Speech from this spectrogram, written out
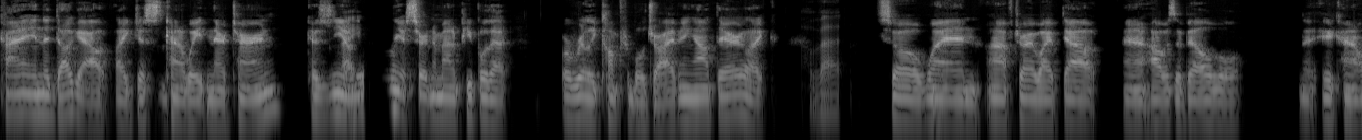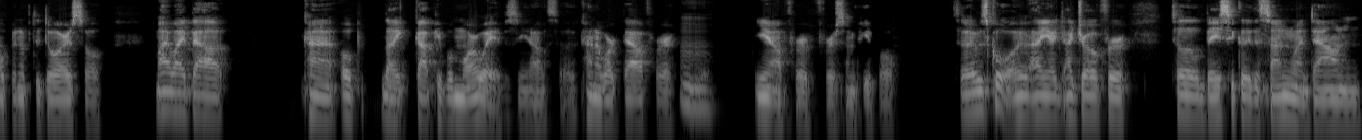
kind of in the dugout, like just kind of waiting their turn. Because you know, Right. only a certain amount of people that were really comfortable driving out there. Like, so when after I wiped out and I was available, it it kind of opened up the door. So my wipeout kind of op- like got people more waves, you know. So it kind of worked out for Mm. You know for for some people. So it was cool. I I, I drove for till basically the sun went down, and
